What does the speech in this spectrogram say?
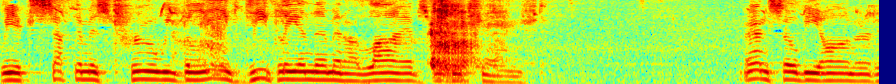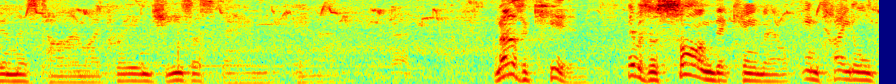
we accept them as true, we believe deeply in them, and our lives will be changed and so be honored in this time. I pray in Jesus' name. Amen. When I was a kid, there was a song that came out entitled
